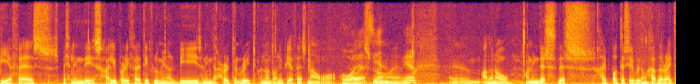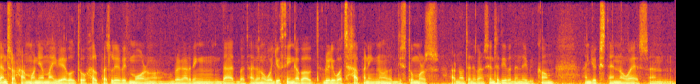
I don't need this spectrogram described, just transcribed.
PFS, especially in these highly proliferative luminal Bs and in the HER2 rich, but not only PFS now, OS. OS no? yeah. yeah. Um, I don't know. I mean, there's there's hypotheses. We don't have the right answer. Harmonia might be able to help us a little bit more regarding that, but I don't know what you think about really what's happening. No, these tumors are not endocrine sensitive, but then they become, and you extend OS and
